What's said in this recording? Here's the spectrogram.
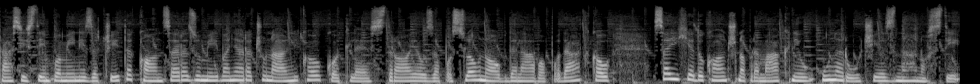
Ta sistem pomeni začetek konca razumevanja računalnikov kot le strojev za poslovno obdelavo podatkov, saj jih je dokončno premaknil v naročje znanosti.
